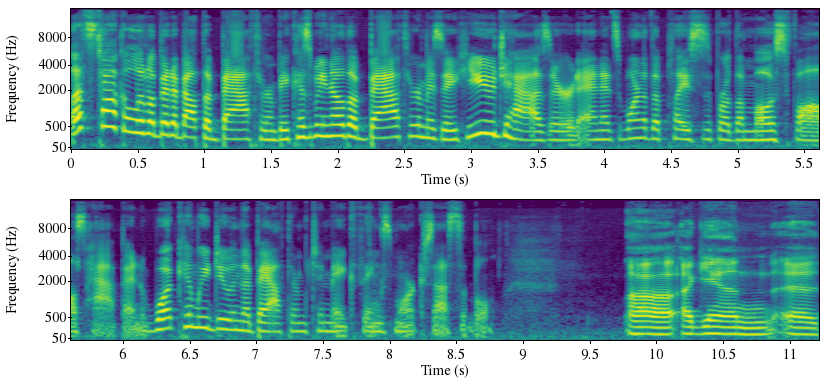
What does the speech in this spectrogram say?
Let's talk a little bit about the bathroom because we know the bathroom is a huge hazard and it's one of the places where the most falls happen. What can we do in the bathroom to make things more accessible? Uh, again, uh,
